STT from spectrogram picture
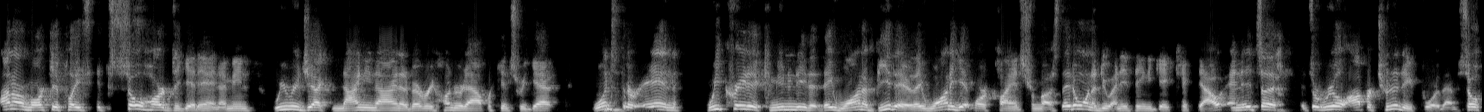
On our marketplace, it's so hard to get in. I mean, we reject 99 out of every 100 applicants we get. Once mm-hmm. they're in, we created a community that they want to be there. They want to get more clients from us. They don't want to do anything to get kicked out, and it's a it's a real opportunity for them. So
